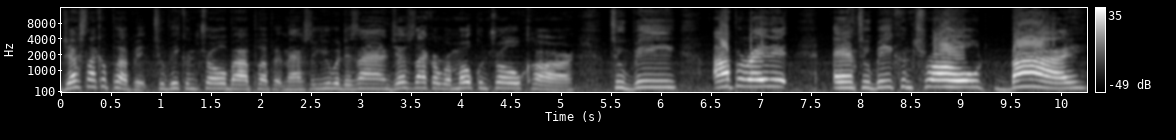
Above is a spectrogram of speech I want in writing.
just like a puppet to be controlled by a puppet master. You were designed just like a remote control car to be operated and to be controlled by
